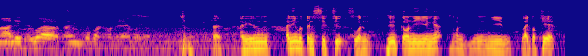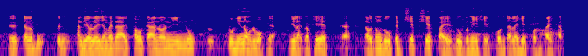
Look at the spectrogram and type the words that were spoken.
มาเนี่ยถือว่าทางจังหวัดอ่อนแอป่ะครับเอ่ออันนี้อันนี้มันเป็นสิทธิส่วนคือกรณีอย่างเนี้ยมันมีหลายประเภทเออจะระบุเป็นอันเดียวเลยยังไม่ได้ เพราะว่าการกรณีนุลูกหนี้นอกระบบเนี่ยมีหลายประเภทเอ่อเราต้องดูเป็นเคสเคสไปดูกรณีเหตุผลแต่ละเหตุผลไปครับ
